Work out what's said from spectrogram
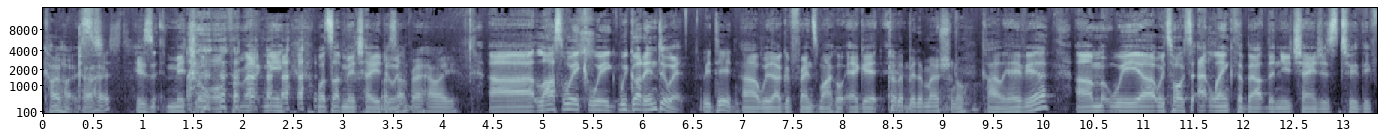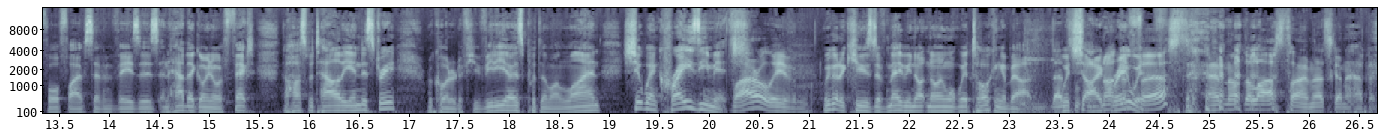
co-host, Co-host? is Mitch Orr from Acme. What's up, Mitch? How you What's doing? up, bro? How are you? Uh, last week we we got into it We did. uh, with our good friends Michael Eggert. Got a bit emotional. Kylie Javier. Um, we uh, we talked at length about the new changes to the 457 visas and how they're going to affect the hospitality industry. Recorded a few videos, put them online. Shit went crazy, Mitch. Viral, even. We got accused of maybe not knowing what we're talking about, That's which I not agree the with. first and not the last time that's going to happen.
